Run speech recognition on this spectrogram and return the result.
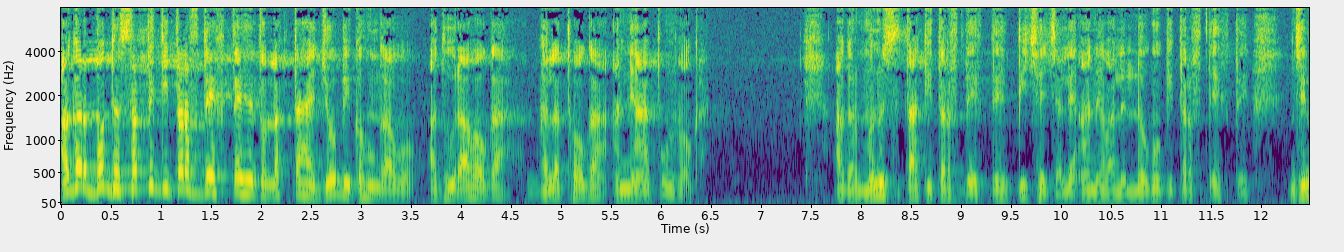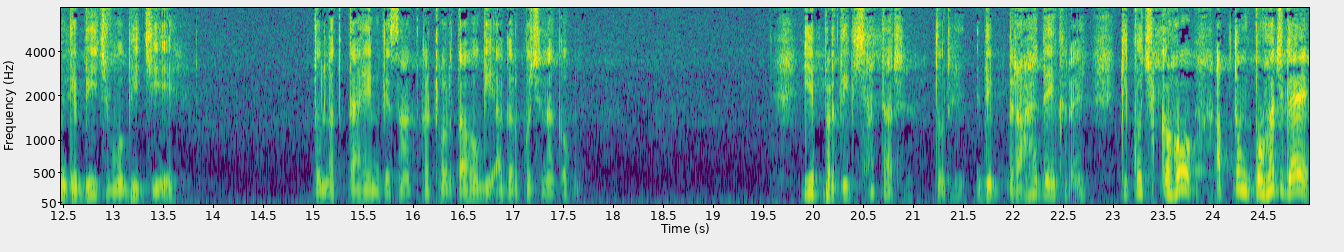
अगर बुद्ध सत्य की तरफ़ देखते हैं तो लगता है जो भी कहूँगा वो अधूरा होगा, गलत होगा, अन्यायपूर्ण होगा। अगर मनुष्यता की तरफ़ देखते हैं, पीछे चले आने वाले लोगों की तरफ़ देखते हैं, जिनके बीच वो भी जिए तो लगता है इनके साथ कठोरता होगी, अगर कुछ ना कहूँ। ये प्रतीक्षा तर तो राह देख रहे हैं कि कुछ कहो, अब तुम पहुँच गए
